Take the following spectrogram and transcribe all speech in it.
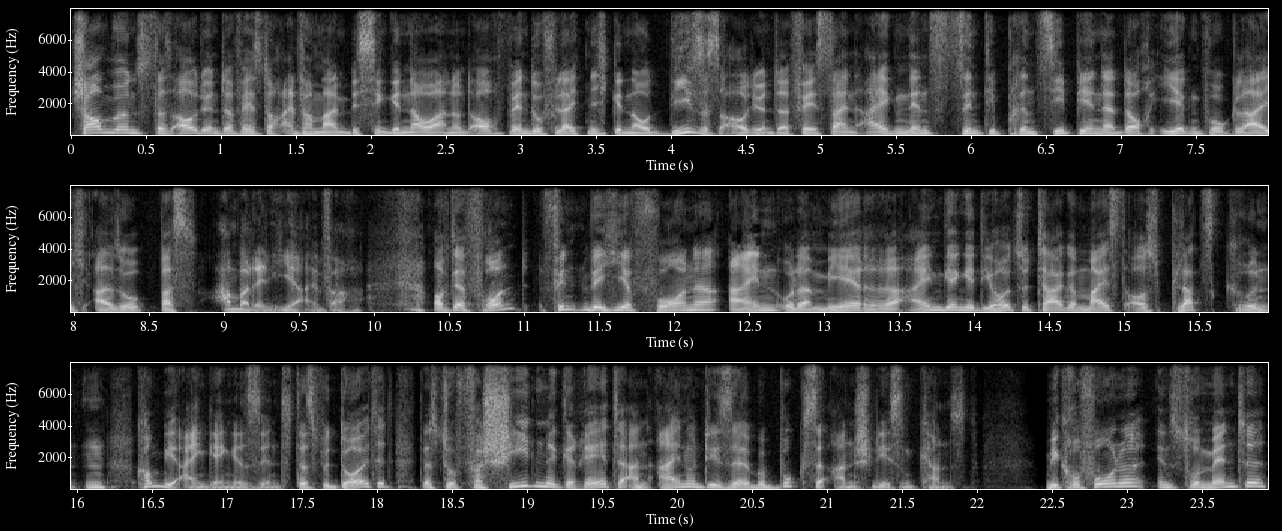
Schauen wir uns das Audiointerface doch einfach mal ein bisschen genauer an. Und auch wenn du vielleicht nicht genau dieses Audiointerface dein eigen nennst, sind die Prinzipien ja doch irgendwo gleich. Also was haben wir denn hier einfach? Auf der Front finden wir hier vorne ein oder mehrere Eingänge, die heutzutage meist aus Platzgründen Kombi-Eingänge sind. Das bedeutet, dass du verschiedene Geräte an ein und dieselbe Buchse anschließen kannst. Mikrofone, Instrumente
